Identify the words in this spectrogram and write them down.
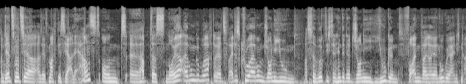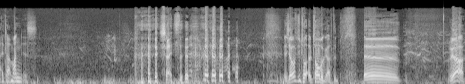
Und jetzt wird's ja, also jetzt macht ihr es ja alle ernst und äh, habt das neue Album gebracht, euer zweites Crew-Album Johnny Jugend. Was verbirgt sich denn hinter der Johnny Jugend? Vor allem, weil euer Logo ja eigentlich ein alter Mann ist. Scheiße. ich habe auf die Tau- Taube geachtet. Äh, ja.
